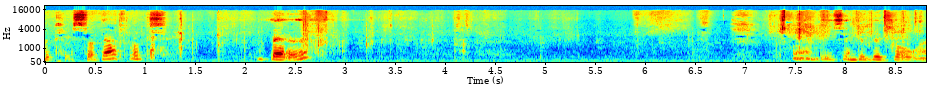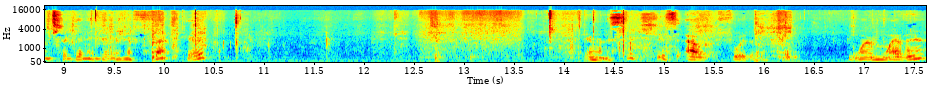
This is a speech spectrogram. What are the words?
Okay, so that looks better. And these individual ones are going to go in the front here. I'm going to switch this out for the warm weather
